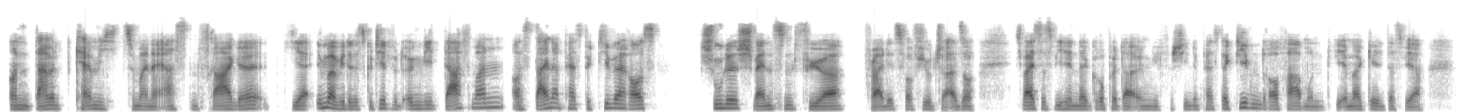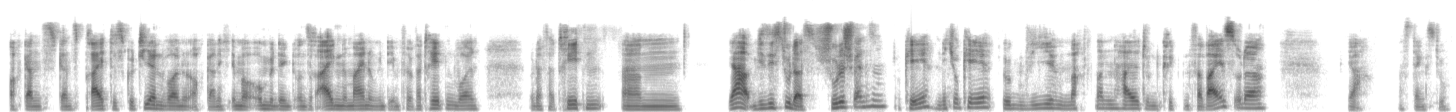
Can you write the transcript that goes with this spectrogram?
Und damit käme ich zu meiner ersten Frage, die ja immer wieder diskutiert wird. Irgendwie darf man aus deiner Perspektive heraus Schule schwänzen für Fridays for Future? Also ich weiß, dass wir hier in der Gruppe da irgendwie verschiedene Perspektiven drauf haben und wie immer gilt, dass wir auch ganz, ganz breit diskutieren wollen und auch gar nicht immer unbedingt unsere eigene Meinung in dem Fall vertreten wollen oder vertreten. Ähm, ja, wie siehst du das? Schule schwänzen? Okay, nicht okay? Irgendwie macht man halt und kriegt einen Verweis oder ja, was denkst du?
